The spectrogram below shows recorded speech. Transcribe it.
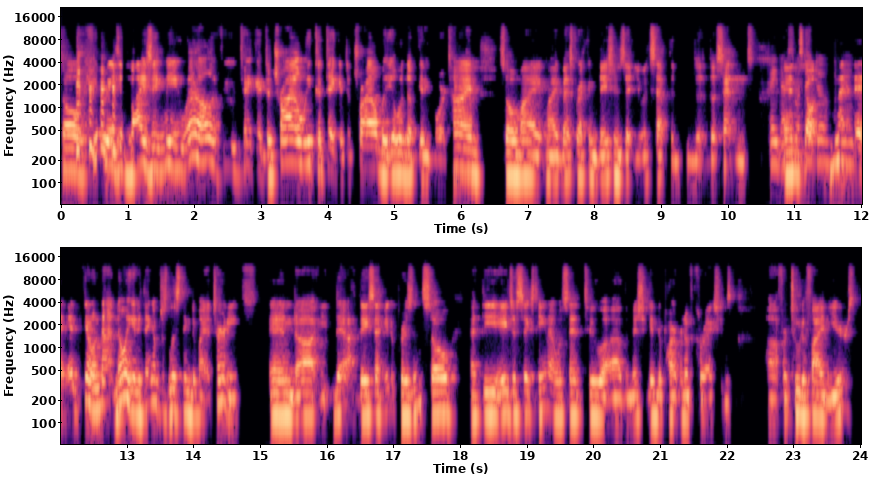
so he is advising me, well, if you take it to trial, we could take it to trial, but you'll end up getting more time. So my my best recommendation is that you accept the the, the sentence. Hey, that's and what so, they do. Yeah. And, you know, not knowing anything, I'm just listening to my attorney, and uh, they, they sent me to prison. So at the age of 16, I was sent to uh, the Michigan Department of Corrections uh, for two to five years.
